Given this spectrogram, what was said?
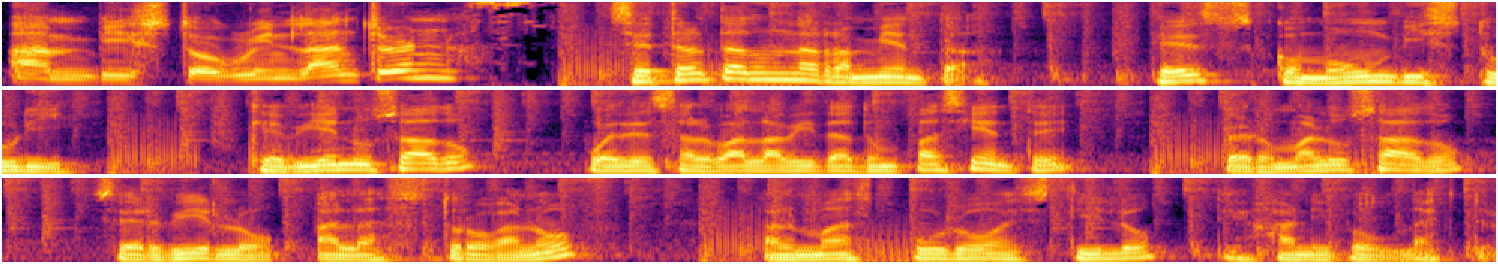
¿Han visto Green Lantern? Se trata de una herramienta. Es como un bisturí que bien usado puede salvar la vida de un paciente, pero mal usado, servirlo al Stroganov al más puro estilo de Hannibal Lecter.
